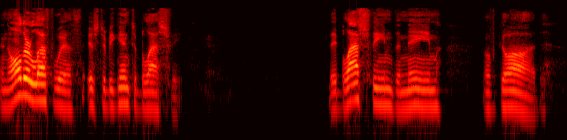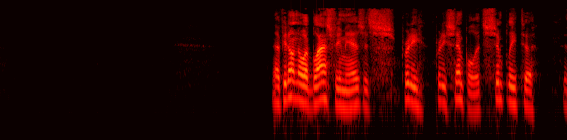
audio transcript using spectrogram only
and all they're left with is to begin to blaspheme. They blaspheme the name of God. Now, if you don't know what blasphemy is, it's pretty pretty simple. It's simply to, to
